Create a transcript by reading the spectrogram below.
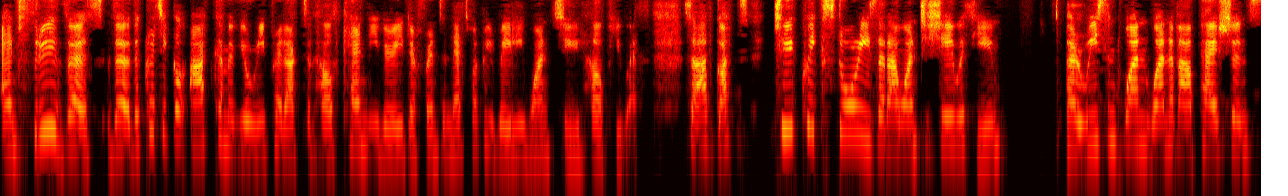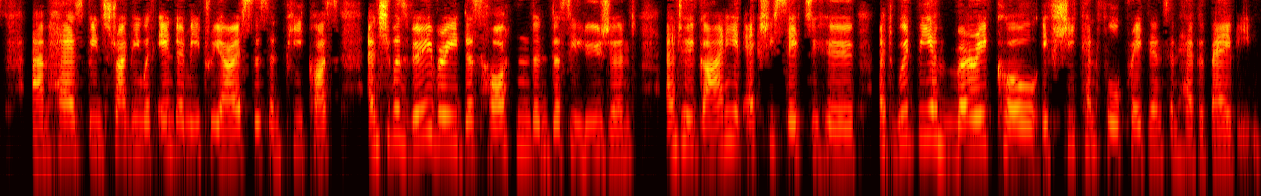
And through this, the, the critical outcome of your reproductive health can be very different. And that's what we really want to help you with. So I've got two quick stories that I want to share with you a recent one, one of our patients um, has been struggling with endometriosis and PCOS, and she was very, very disheartened and disillusioned. And her gynae had actually said to her, it would be a miracle if she can fall pregnant and have a baby.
